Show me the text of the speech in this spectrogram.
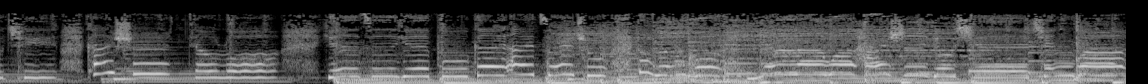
哭气开始掉落，叶子也不该爱最初的轮廓。原来我还是有些牵挂，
